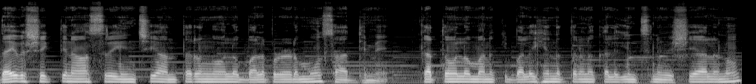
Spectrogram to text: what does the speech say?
దైవశక్తిని ఆశ్రయించి అంతరంగంలో బలపడము సాధ్యమే. గతంలో మనకి బలహీనతలను కలిగించిన విషయాలను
